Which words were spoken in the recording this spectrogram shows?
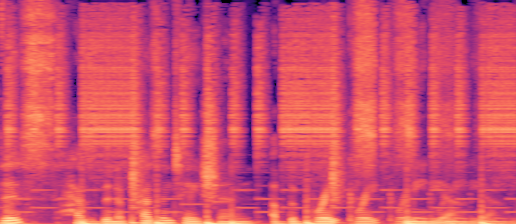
This has been a presentation of the Break Break Media. Media.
